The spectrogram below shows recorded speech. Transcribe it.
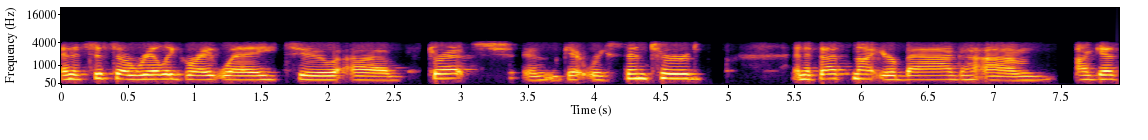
and it's just a really great way to uh, stretch and get recentered. And if that's not your bag, um, I guess,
